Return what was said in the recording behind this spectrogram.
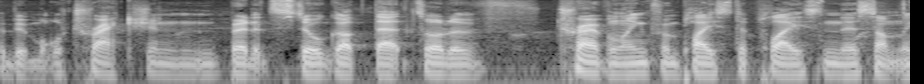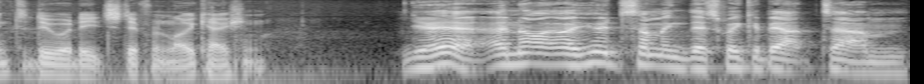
a bit more traction, but it's still got that sort of traveling from place to place, and there's something to do at each different location. Yeah, and I, I heard something this week about um,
